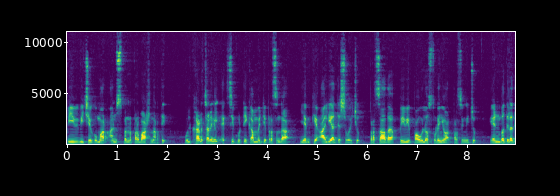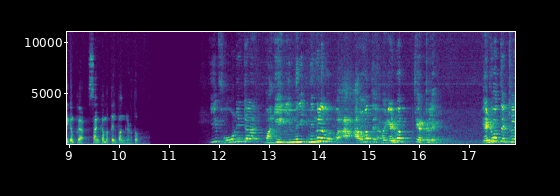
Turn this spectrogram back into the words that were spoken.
പി വി വിജയകുമാർ അനുസ്മരണ പ്രഭാഷണം നടത്തി. ഉദ്ഘാടന ചടങ്ങിൽ executive committee president M K Ali അധ്യക്ഷത വഹിച്ചു. പ്രസാദ് പി വി പൗലോസ് തുടങ്ങിയവർ പ്രസംഗിച്ചു. എൺപതിലധികം പേർ സംഗമത്തിൽ പങ്കെടുത്തു. ഫോണിന്റെ നിങ്ങൾ അറുപത്തി എഴുപത്തി എട്ടിൽ എഴുപത്തെട്ടിൽ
